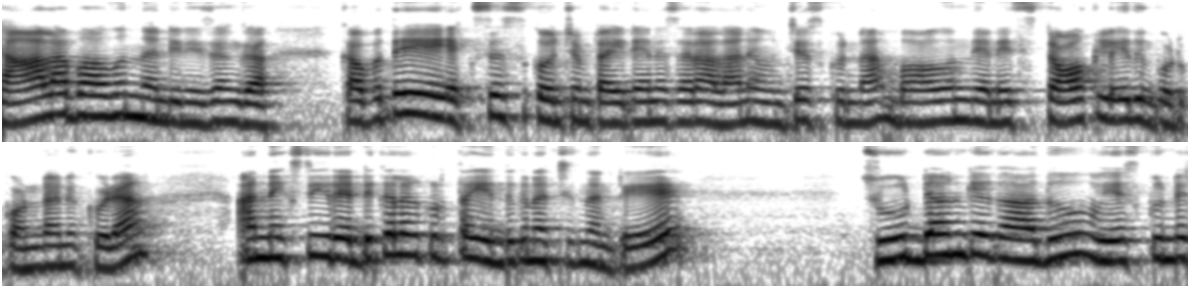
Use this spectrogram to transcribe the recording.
చాలా బాగుందండి నిజంగా. కాకపోతే ఎక్సెస్ కొంచెం టైట్ అయినా సరే అలానే ఉంచేసుకున్నా. బాగుంది అనే స్టాక్ లేదు ఇంకోటి కొనడానికి కూడా. అండ్ నెక్స్ట్ ఈ రెడ్ కలర్ కుర్తా ఎందుకు నచ్చిందంటే చూడ్డానికే కాదు వేసుకుంటే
